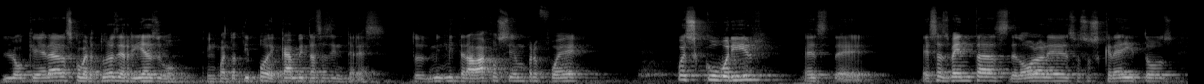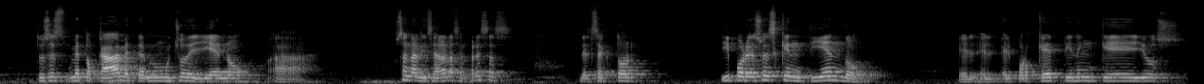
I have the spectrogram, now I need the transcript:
lo que eran las coberturas de riesgo en cuanto a tipo de cambio y tasas de interés. Entonces, mi, mi trabajo siempre fue, pues, cubrir este, esas ventas de dólares, esos créditos. Entonces, me tocaba meterme mucho de lleno a pues, analizar a las empresas del sector. Y por eso es que entiendo el, el- el por qué tienen que ellos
